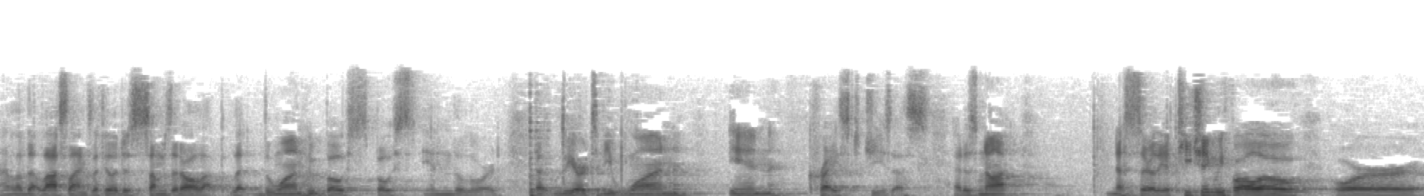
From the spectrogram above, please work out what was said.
I love that last line because I feel it just sums it all up. Let the one who boasts boast in the Lord. That we are to be one in Christ Jesus. That is not necessarily a teaching we follow or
